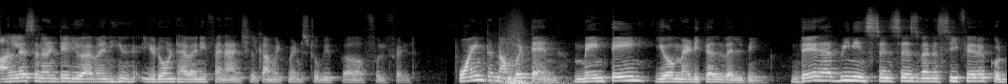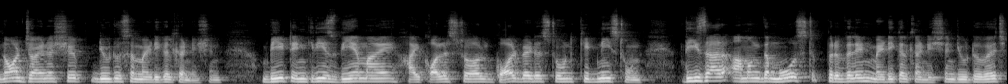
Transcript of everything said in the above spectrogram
Unless and until you have any you don't have any financial commitments to be uh, fulfilled Point number 10 Maintain your medical well being. There have been instances when a seafarer could not join a ship due to some medical condition, be it increased BMI, high cholesterol, gallbladder stone, kidney stone. These are among the most prevalent medical condition due to which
